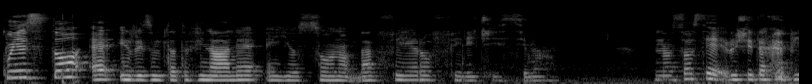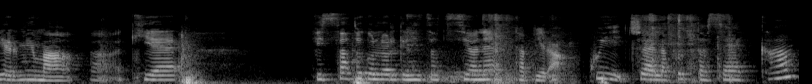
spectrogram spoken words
Questo è il risultato finale e io sono davvero felicissima. Non so se riuscite a capirmi ma uh, chi è fissato con l'organizzazione capirà. Qui c'è la frutta secca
